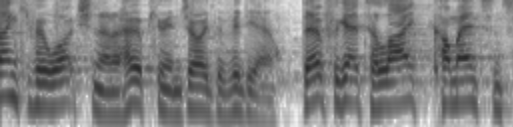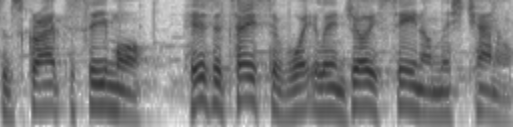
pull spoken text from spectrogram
Thank you for watching and I hope you enjoyed the video. Don't forget to like, comment and subscribe to see more. Here's a taste of what you'll enjoy seeing on this channel.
